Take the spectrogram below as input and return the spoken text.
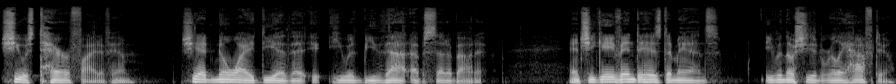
She was terrified of him. She had no idea that he would be that upset about it. And she gave in to his demands, even though she didn't really have to.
